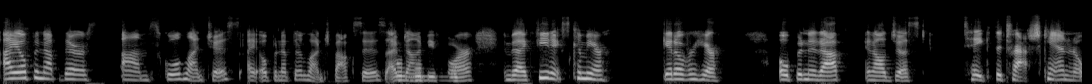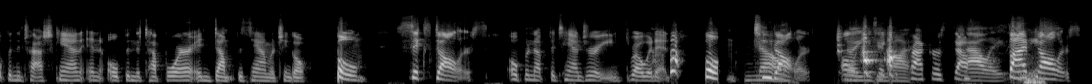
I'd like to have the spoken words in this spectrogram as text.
I open up their um, school lunches. I open up their lunch boxes. I've done it before and be like, Phoenix, come here. Get over here. Open it up and I'll just take the trash can and open the trash can and open the Tupperware and dump the sandwich and go, boom, six dollars. Open up the tangerine, throw it in. Boom, $2. No, I'll you take the crackers down. Allie. Five dollars.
